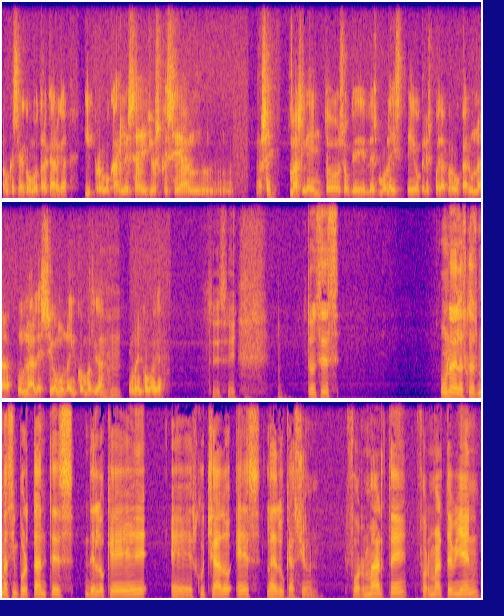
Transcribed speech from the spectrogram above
aunque sea con otra carga, y provocarles a ellos que sean, no sé, más lentos o que les moleste o que les pueda provocar una, una lesión, una incomodidad. Una incomodidad. Sí, sí. Entonces, una de las cosas más importantes de lo que he escuchado es la educación. Formarte formarte bien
